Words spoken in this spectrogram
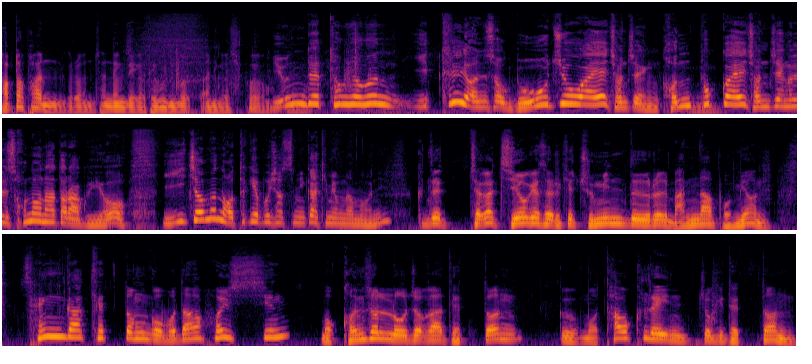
답답한 그런 전당대회가 되고 있는 것 아닌가 싶어요. 윤 대통령은 이틀 연속 노조와의 전쟁, 건폭과의 전쟁을 선언하더라고요. 이 점은 어떻게 보셨습니까, 김영남 의원님? 근데 제가 지역에서 이렇게 주민들을 만나 보면 생각했던 것보다 훨씬 뭐 건설 노조가 됐던 그 뭐 타워크레인 쪽이 됐던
